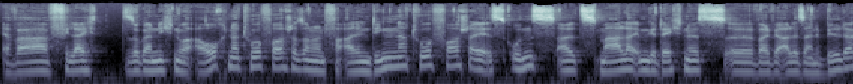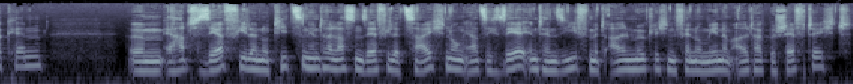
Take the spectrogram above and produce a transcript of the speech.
Er war vielleicht sogar nicht nur auch Naturforscher, sondern vor allen Dingen Naturforscher. Er ist uns als Maler im Gedächtnis, äh, weil wir alle seine Bilder kennen. Ähm, er hat sehr viele Notizen hinterlassen, sehr viele Zeichnungen. Er hat sich sehr intensiv mit allen möglichen Phänomenen im Alltag beschäftigt.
